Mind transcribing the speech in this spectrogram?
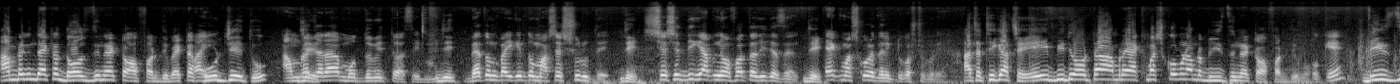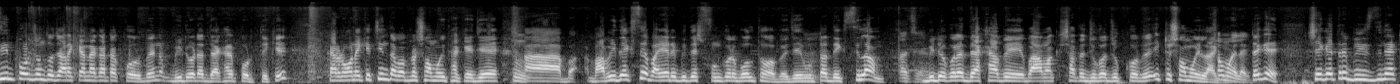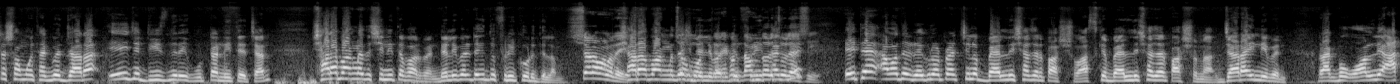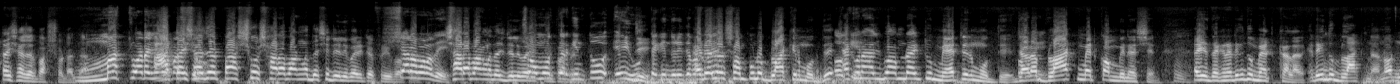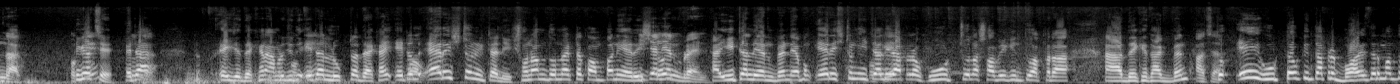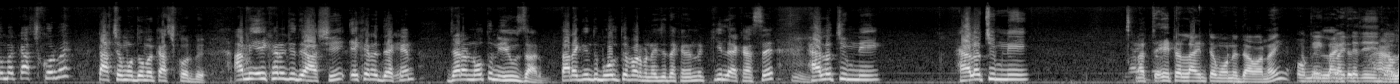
আমরা কিন্তু একটা দশ দিনের একটা অফার দিব একটা হুড যেহেতু আমরা যারা মধ্যবিত্ত আছি জি। বেতন পাই কিন্তু মাসের শুরুতে জি। শেষের দিকে আপনি অফারটা দিতেছেন জি। এক মাস করে দেন একটু কষ্ট করে আচ্ছা ঠিক আছে এই ভিডিওটা আমরা এক মাস করব না আমরা বিশ দিনের একটা অফার দিব ওকে বিশ দিন পর্যন্ত যারা কেনাকাটা করবেন ভিডিওটা দেখার পর থেকে কারণ অনেকে চিন্তা ভাবনা সময় থাকে যে আহ, ভাবি দেখছে বাইরে বিদেশ ফোন করে বলতে হবে যে উটটা দেখছিলাম আচ্ছা। ভিডিও করে দেখাবে বা আমার সাথে যোগাযোগ করবে একটু সময় লাগে সময় লাগে। ঠিক আছে সেক্ষেত্রে বিশ দিনের একটা সময় থাকবে যারা এই যে ডিজনির এই হুডটা নিতে চান সারা বাংলাদেশে নিতে পারবেন। ডেলিভারিটা কিন্তু ফ্রি করে দিলাম। সারা বাংলাদেশ? সারা বাংলাদেশ ডেলিভারি দাম ধরে চলে আসি। এটা আমাদের রেগুলার প্রাইস ছিল বিয়াল্লিশ হাজার পাঁচশো। আজকে বিয়াল্লিশ হাজার পাঁচশো না যারাই নেবেন রাখব অনলি আঠাশ হাজার পাঁচশো টাকা। মাত্র আঠাশ হাজার পাঁচশো। সারা বাংলাদেশে ডেলিভারিটা ফ্রি সারা বাংলাদেশ? সারা বাংলাদেশ ডেলিভারি চমৎকার কিন্তু এই হুডটা কিন্তু নিতে পারবেন। হলো সম্পূর্ণ ব্ল্যাকের মধ্যে। এখন আসব আমরা একটু ম্যাটের মধ্যে। যারা ব্ল্যাক ম্যাট কম্বিনেশন এই দেখেন এটা কিন্তু ম্যাট কালার এটা কিন্তু ব্ল্যাক না নট ব্ল্যাক ঠিক আছে? এটা এই যে দেখেন আমরা যদি. এটার লুকটা দেখাই এটা হলো Wow. এরিস্টন ইটালি সুনামধন্য একটা কোম্পানি এরিস্টন Italian brand। হ্যাঁ ইটালিয়ান ব্র্যান্ড এবং এরিস্টন ইটালির. আপনারা হুড চোলা সবই কিন্তু আপনারা দেখে থাকবেন। আচ্ছা। তো এই হুডটাও কিন্তু আপনার বয়েজের মাধ্যমে কাজ করবে টাচের মাধ্যমে কাজ করবে। আমি এখানে যদি আসি এখানে দেখেন যারা নতুন ইউজার তারা কিন্তু বলতে পারবে না এই যে দেখেন এখানে কি লেখা আছে? হ্যালো চিমনি হ্যালো চিমনি আচ্ছা এটা লাইনটা মনে দেওয়া নাই। আমি লাইনটা হ্যাঁ,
